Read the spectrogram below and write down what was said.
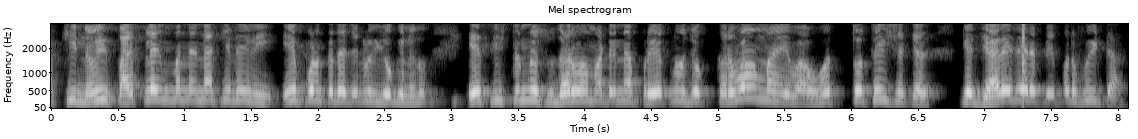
આખી નવી પાઇપલાઇન મને નાખી દેવી, એ પણ કદાચ એટલું યોગ્ય નહોતું. એ સિસ્ટમને સુધારવા માટેના પ્રયત્નો જો કરવામાં આવ્યા હોત તો થઈ શકે. કે જ્યારે જ્યારે પેપર ફૂટ્યા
